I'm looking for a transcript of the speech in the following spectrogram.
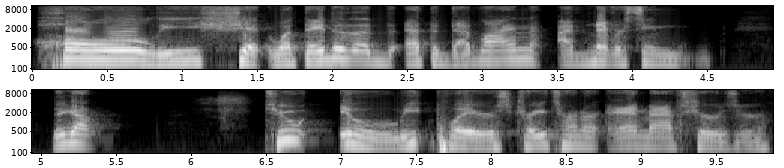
Holy shit! What they did at the deadline, I've never seen. They got two elite players, Trea Turner and Max Scherzer.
